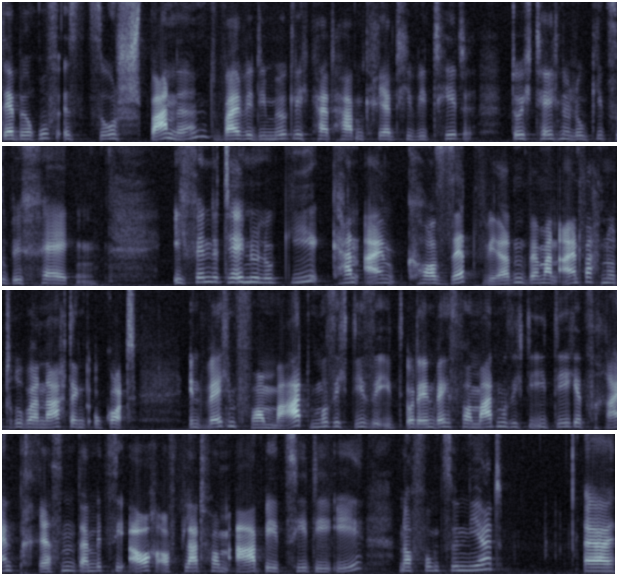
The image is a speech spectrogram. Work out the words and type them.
der Beruf ist so spannend, weil wir die Möglichkeit haben, Kreativität durch Technologie zu befähigen. Ich finde, Technologie kann ein Korsett werden, wenn man einfach nur darüber nachdenkt, oh Gott, in welchem Format muss ich diese oder in welches Format muss ich die Idee jetzt reinpressen, damit sie auch auf Plattform A, B, C, D, E noch funktioniert. Äh,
